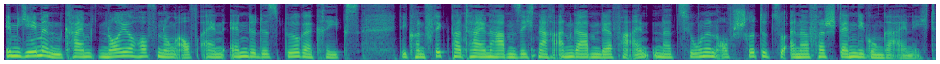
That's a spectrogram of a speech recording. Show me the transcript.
Im Jemen keimt neue Hoffnung auf ein Ende des Bürgerkriegs. Die Konfliktparteien haben sich nach Angaben der Vereinten Nationen auf Schritte zu einer Verständigung geeinigt.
